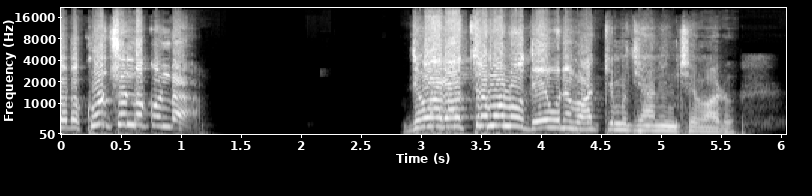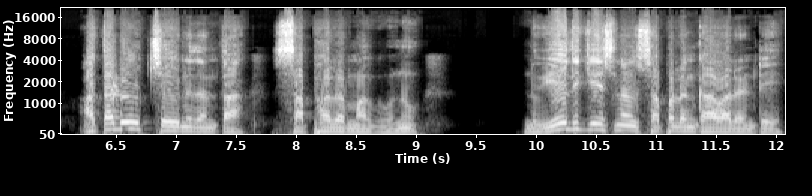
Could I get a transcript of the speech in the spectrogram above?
చోట కూర్చుండకుండా. దివారాత్రములు దేవుని వాక్యము ధ్యానించేవాడు. అతడు చేయనిదంతా సఫలమగును. నువ్వు ఏది చేసినా సఫలం కావాలంటే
